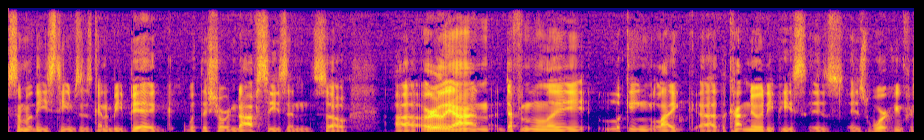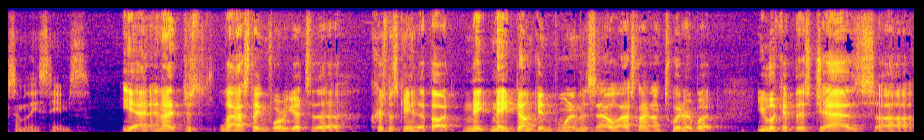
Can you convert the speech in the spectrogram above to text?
some of these teams is going to be big with the shortened off season. So uh, early on, definitely looking like uh, the continuity piece is is working for some of these teams. Yeah, and I just last thing before we get to the Christmas games, I thought Nate, Nate Duncan pointed this out last night on Twitter. But you look at this Jazz uh,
